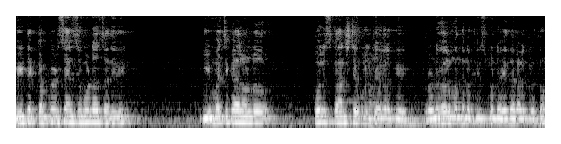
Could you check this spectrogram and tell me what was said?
బీటెక్ కంప్యూటర్ సైన్స్ కూడా చదివి ఈ మధ్యకాలంలో పోలీస్ కానిస్టేబుల్ ఉద్యోగాలకి రెండు వేల మందిని తీసుకుంటే ఐదారాల క్రితం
